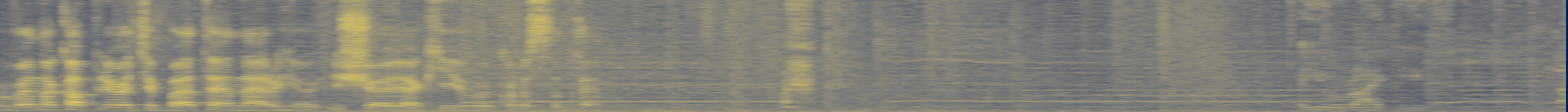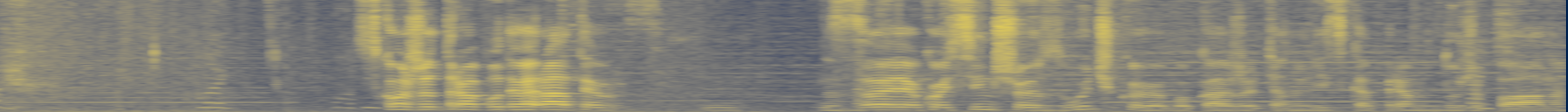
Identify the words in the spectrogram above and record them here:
ви накаплюєте бета-енергію. І що, як її використати? Схоже, треба буде грати з якоюсь іншою озвучкою, бо кажуть, англійська прям дуже погана.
